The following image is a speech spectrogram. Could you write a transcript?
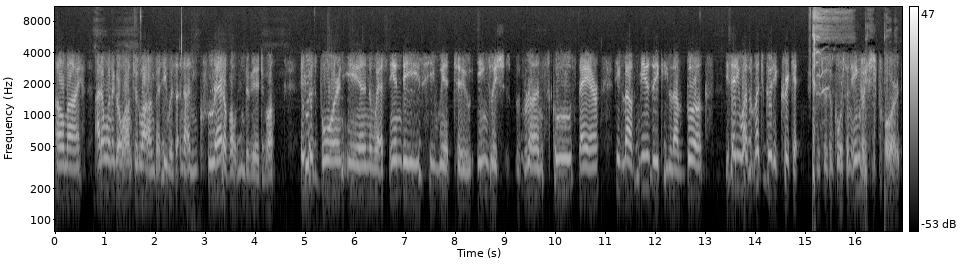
Oh my! I don't want to go on too long, but he was an incredible individual. He was born in the West Indies. He went to English run schools there. He loved music. He loved books. He said he wasn't much good at cricket, which was, of course, an English sport.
